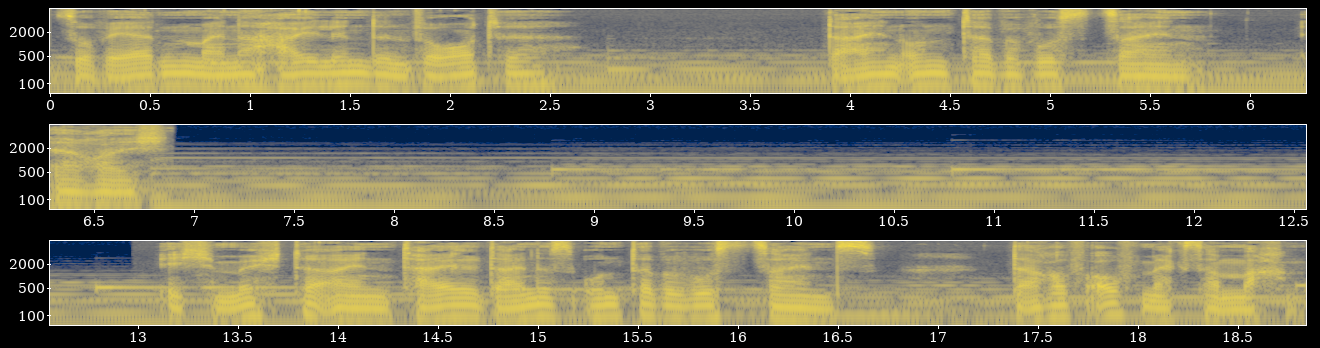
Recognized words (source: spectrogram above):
so werden meine heilenden Worte dein Unterbewusstsein erreichen. Ich möchte einen Teil deines Unterbewusstseins darauf aufmerksam machen,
